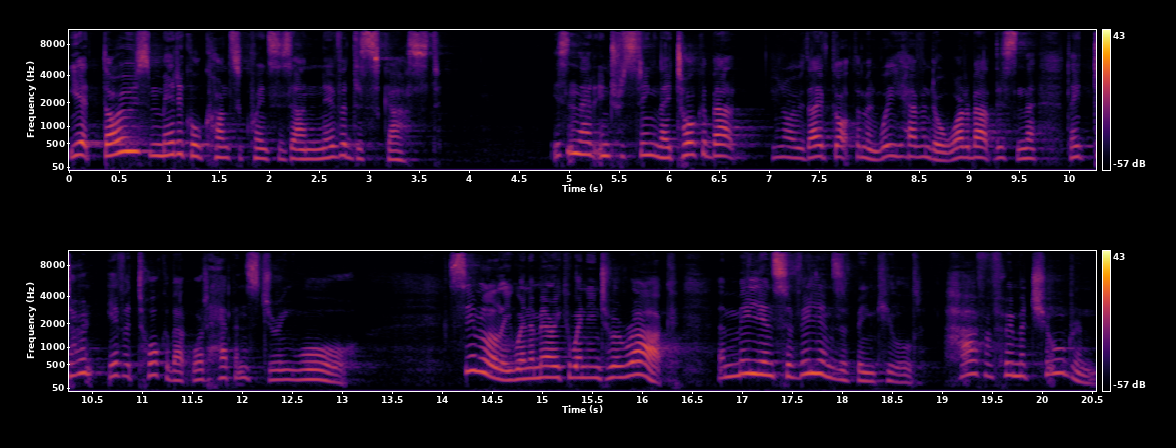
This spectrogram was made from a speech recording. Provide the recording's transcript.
Yet those medical consequences are never discussed. Isn't that interesting? They talk about, you know, they've got them and we haven't, or what about this and that. They don't ever talk about what happens during war. Similarly, when America went into Iraq, a million civilians have been killed, half of whom are children.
